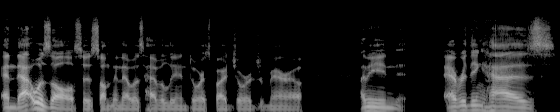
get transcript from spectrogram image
And that was also something that was heavily endorsed by George Romero. I mean, everything has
